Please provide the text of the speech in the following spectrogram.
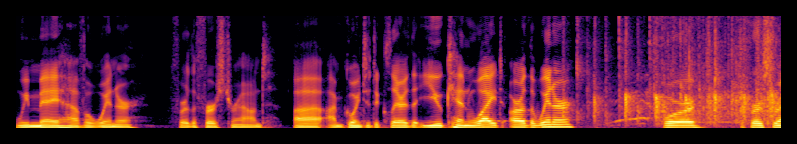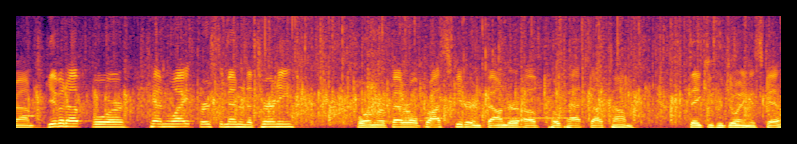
we may have a winner for the first round. Uh, I'm going to declare that you, Ken White, are the winner for the first round. Give it up for Ken White, First Amendment attorney, former federal prosecutor, and founder of Popehat.com. Thank you for joining us, Ken.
